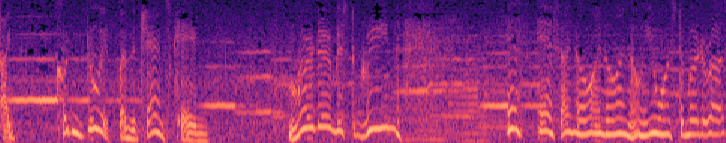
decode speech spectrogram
I couldn't do it when the chance came. Murder, Mr. Green? Yes, yes, I know, I know, I know. He wants to murder us.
